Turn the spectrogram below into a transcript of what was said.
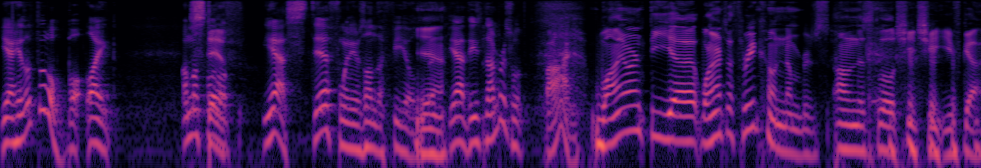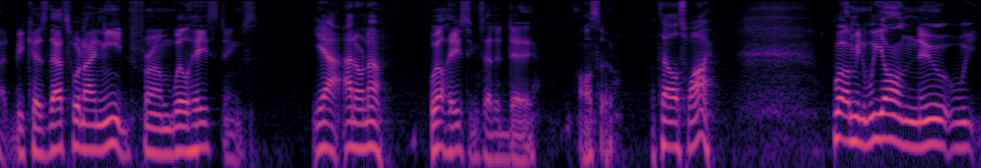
Yeah, he looked a little bu- like almost a little- Stiff. Yeah, stiff when he was on the field. Yeah. but yeah. These numbers look fine. Why aren't the uh, Why aren't the three cone numbers on this little cheat sheet you've got? Because that's what I need from Will Hastings. Yeah, I don't know. Will Hastings had a day, also. Well, tell us why. Well, I mean, we all knew we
